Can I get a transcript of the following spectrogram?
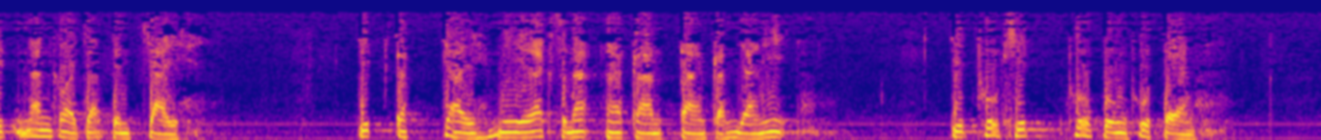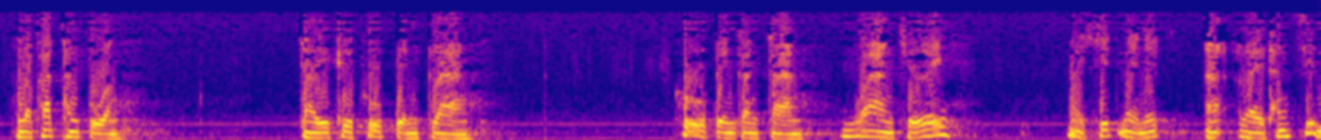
ิตนั่นก็จะเป็นใจ จิตกับใจมีลักษณะอาการต่างกันอย่างนี้ จิตผู้คิด ผู้ปรุงผู้แต่งละพัดทั้งปวง ใจคือผู้เป็นกลาง ผู้เป็นกลางกลางว่างเฉย ไม่คิดไม่นึกอะไรทั้งสิ้น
